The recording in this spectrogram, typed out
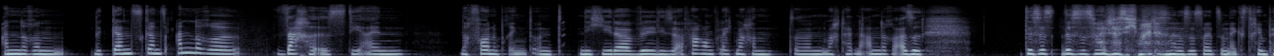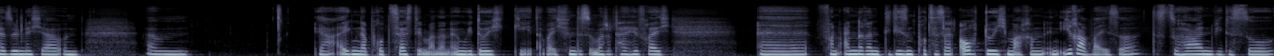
anderen eine ganz, ganz andere Sache ist, die einen nach vorne bringt. Und nicht jeder will diese Erfahrung vielleicht machen, sondern macht halt eine andere. Also das ist, das ist halt, was ich meine. Das ist halt so ein extrem persönlicher und ähm, ja, eigener Prozess, den man dann irgendwie durchgeht. Aber ich finde es immer total hilfreich, äh, von anderen, die diesen Prozess halt auch durchmachen, in ihrer Weise, das zu hören, wie das so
